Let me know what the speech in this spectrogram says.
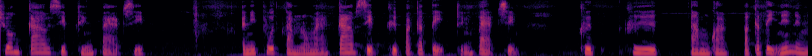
ช่วง 90ถึง80 อันนี้พูดต่ำลงมา 90 คือปกติถึง 80 คือคือต่ำกว่าปกตินิดนึง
